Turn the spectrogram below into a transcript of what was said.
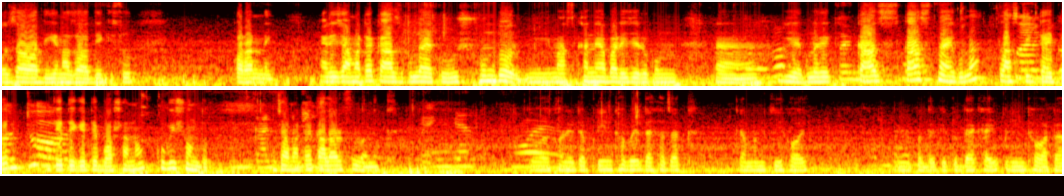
ও যাওয়া দিয়ে না যাওয়া দিয়ে কিছু করার নেই। আর এই জামাটার কাজগুলো এত সুন্দর মাঝখানে আবার এই যেরকম ইয়েগুলোকে কাজ কাজ না এগুলা প্লাস্টিক টাইপের কেটে কেটে বসানো খুবই সুন্দর। জামাটা কালারফুল অনেক। তো এখন এটা প্রিন্ট হবে দেখা যাক কেমন কি হয়। আমি আপনাদেরকে একটু দেখাই প্রিন্ট হওয়াটা।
